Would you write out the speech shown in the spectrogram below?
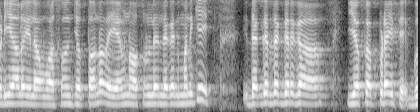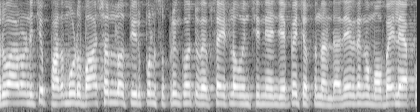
ఒడియాలో ఇలా వసనం చెప్తా ఉన్నారు. ఏమైనా అవసరం లేదు కానీ మనకి దగ్గర దగ్గరగా ఈ యొక్క ఎప్పుడైతే గురువారం నుంచి పదమూడు భాషల్లో తీర్పులు సుప్రీంకోర్టు వెబ్సైట్లో ఉంచింది అని చెప్పి చెప్తుందండి. అదేవిధంగా mobile app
